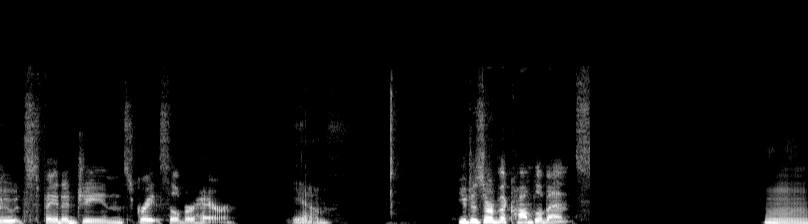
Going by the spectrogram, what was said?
Boots, faded jeans, great silver hair. Yeah. You deserve the compliments. Hmm.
